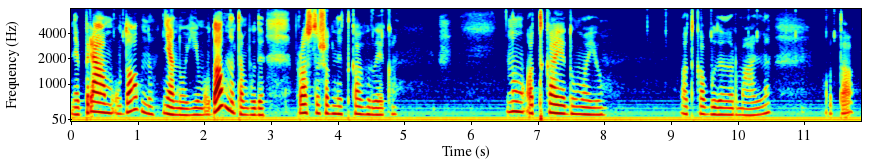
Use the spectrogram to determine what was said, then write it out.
не прям удобно. Ні, ну їм удобно там буде, просто щоб не така велика. Ну, от така, я думаю, от така буде нормальна. Отак.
